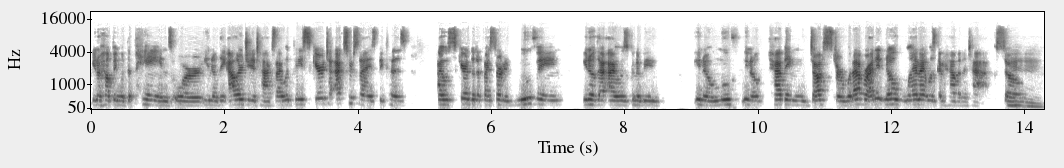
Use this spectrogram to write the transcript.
you know helping with the pains or you know the allergy attacks i would be scared to exercise because i was scared that if i started moving you know that i was going to be you know move you know having dust or whatever. I didn't know when i was going to have an attack. So Mm.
